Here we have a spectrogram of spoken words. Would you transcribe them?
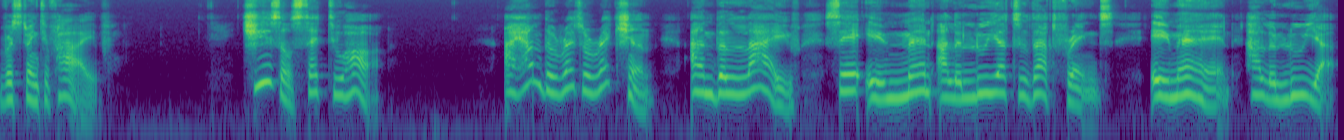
verse 25. Jesus said to her, I am the resurrection and the life. Say amen, hallelujah to that, friends. Amen, hallelujah.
